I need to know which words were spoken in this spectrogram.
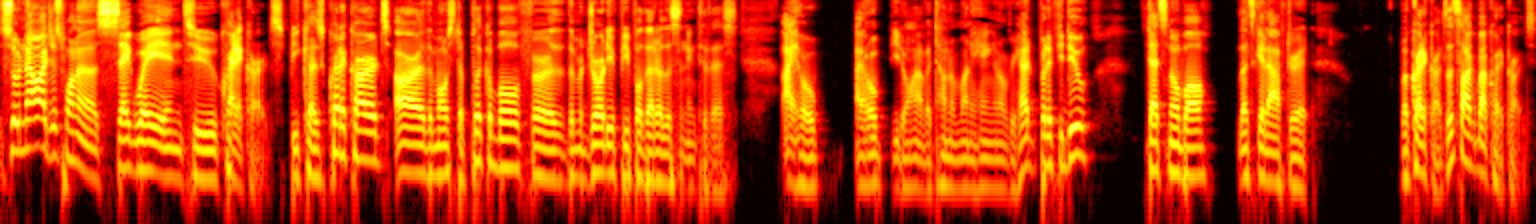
So now I just want to segue into credit cards because credit cards are the most applicable for the majority of people that are listening to this. I hope. I hope you don't have a ton of money hanging over your head, but if you do, that snowball, let's get after it. But credit cards, let's talk about credit cards.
